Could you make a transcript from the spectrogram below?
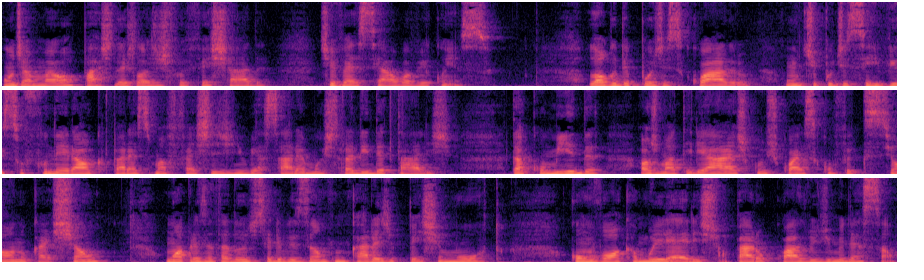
onde a maior parte das lojas foi fechada, tivesse algo a ver com isso. Logo depois desse quadro, um tipo de serviço funeral que parece uma festa de aniversário é mostrado em detalhes, da comida aos materiais com os quais se confecciona o caixão, um apresentador de televisão com cara de peixe morto convoca mulheres para o quadro de humilhação.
